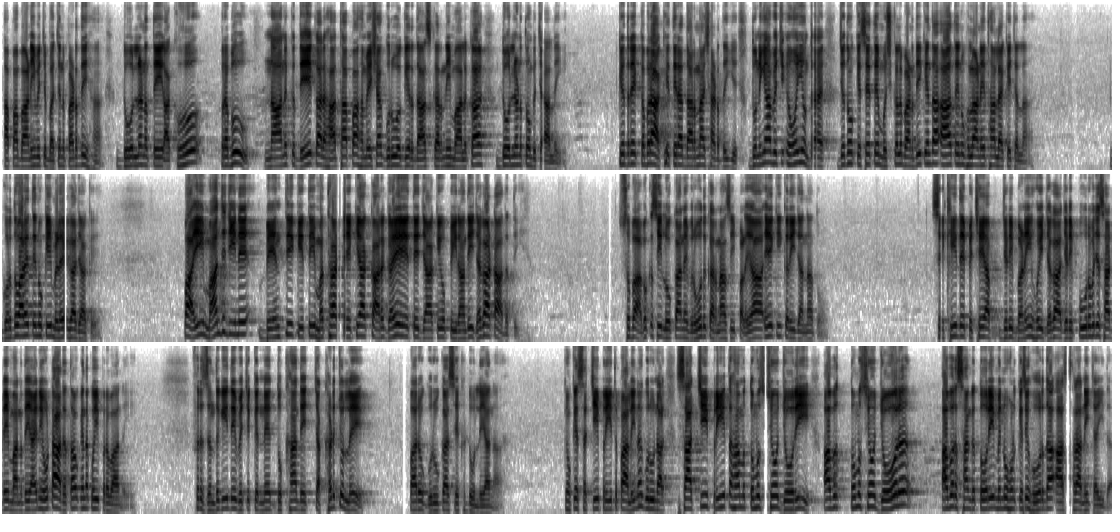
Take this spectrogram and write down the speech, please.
ਆਪਾਂ ਬਾਣੀ ਵਿੱਚ ਬਚਨ ਪੜ੍ਹਦੇ ਹਾਂ, ਡੋਲਣ ਤੇ ਰੱਖੋ ਪ੍ਰਭੂ, ਨਾਨਕ ਦੇ ਕਰ ਹੱਥ, ਆਪਾਂ ਹਮੇਸ਼ਾ ਗੁਰੂ ਅੱਗੇ ਅਰਦਾਸ ਕਰਨੀ, ਮਾਲਕਾ, ਡੋਲਣ ਤੋਂ ਬਚਾ ਲਈ। ਕਿਧਰੇ ਘਬਰਾ ਕੇ ਤੇਰਾ ਦਰ ਨਾ ਛੱਡ ਦਈਏ। ਦੁਨੀਆ ਵਿੱਚ ਇਉਂ ਹੀ ਹੁੰਦਾ ਹੈ, ਜਦੋਂ ਕਿਸੇ ਤੇ ਮੁਸ਼ਕਲ ਬਣਦੀ, ਕਹਿੰਦਾ, ਆ ਤੈਨੂੰ ਫਲਾਣੇ ਥਾਂ ਲੈ ਕੇ ਚੱਲਾਂ। ਗੁਰਦੁਆਰੇ ਤੈਨੂੰ ਕੀ ਮਿਲੇਗਾ ਜਾ ਕੇ? ਭਾਈ ਮੰਝ ਜੀ ਨੇ ਬੇਨਤੀ ਕੀਤੀ, ਮੱਥਾ ਟੇਕਿਆ, ਘਰ ਗਏ ਤੇ ਜਾ ਕੇ ਉਹ ਪੀਰਾਂ ਦੀ ਜਗ੍ਹਾ ਢਾ ਦਿੱਤੀ। ਸੁਭਾਵਕ ਸੀ, ਲੋਕਾਂ ਨੇ ਵਿਰੋਧ ਕਰਨਾ ਸੀ, ਭਲਿਆ, ਇਹ ਕੀ ਕਰੀ ਜਾਣਾ ਤੂੰ? ਸਿੱਖੀ ਦੇ ਪਿੱਛੇ ਆ ਜਿਹੜੀ ਬਣੀ ਹੋਈ ਜਗ੍ਹਾ, ਜਿਹੜੀ ਪੂਰਵਜ ਸਾਡੇ ਮੰਨਦੇ ਆਏ ਨੇ, ਉਹ ਢਾ ਦਿੱਤਾ, ਉਹ ਕਹਿੰਦਾ ਕੋਈ ਪਰਵਾਹ ਨਹੀਂ। ਫਿਰ ਜ਼ਿੰਦਗੀ ਦੇ ਵਿੱਚ ਕਿੰਨੇ ਦੁੱਖਾਂ ਦੇ ਝੱਖੜ ਝੁੱਲੇ, ਪਰ ਉਹ ਗੁਰੂ ਕਾ ਸਿੱਖ ਡੋਲਿਆ ਨਾ। ਕਿਉਂਕਿ ਸੱਚੀ ਪ੍ਰੀਤ ਭਾਲੀ ਨਾ ਗੁਰੂ ਨਾਲ, ਸਾਚੀ ਪ੍ਰੀਤ ਹਮ ਤੁਮ ਸਿਓ ਜੋਰੀ, ਅਵਰ ਤੁਮ ਸਿਓ ਜੋਰ, ਅਵਰ ਸੰਗ ਤੋਰੀ, ਮੈਨੂੰ ਹੁਣ ਕਿਸੇ ਹੋਰ ਦਾ ਆਸਰਾ ਨਹੀਂ ਚਾਹੀਦਾ।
